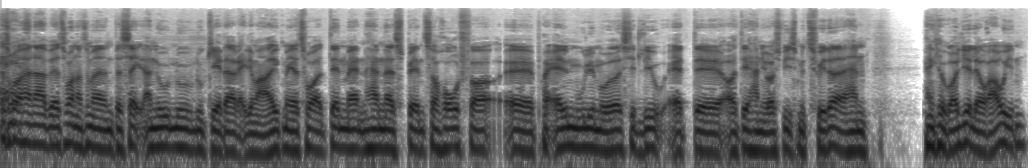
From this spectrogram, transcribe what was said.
Jeg tror, han er, jeg tror, han er simpelthen basalt, og nu, nu, nu gætter jeg rigtig meget, ikke? men jeg tror, at den mand, han er spændt så hårdt for øh, på alle mulige måder i sit liv, at, øh, og det har han jo også vist med Twitter, at han, han kan jo godt lide at lave rav i den.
